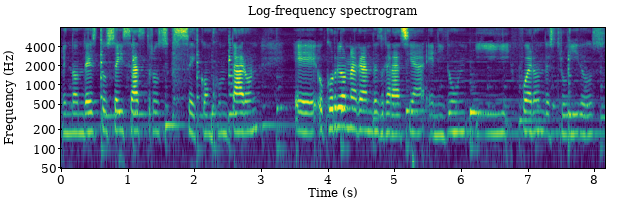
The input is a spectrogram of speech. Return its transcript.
en donde estos seis astros se conjuntaron, eh, ocurrió una gran desgracia en Idún y fueron destruidos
